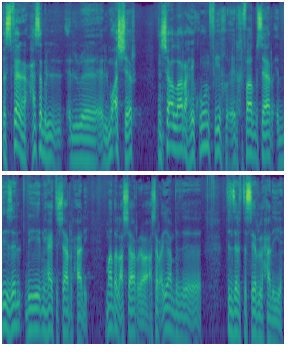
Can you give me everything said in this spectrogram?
بس فعلا حسب ال- ال- المؤشر إن شاء الله راح يكون في انخفاض بسعر الديزل بنهاية الشهر الحالي. ما ضل 10 10 أيام تنزل التسعيره الحالية.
